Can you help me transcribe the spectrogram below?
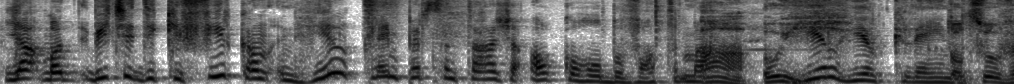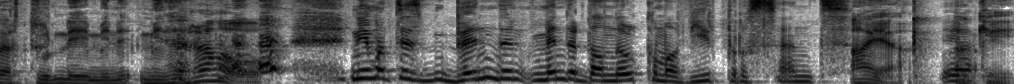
Ja, maar weet je, die kefir kan een heel klein percentage alcohol bevatten. Maar Ah, oei. heel, heel klein. Tot zover tournee min- mineraal. Nee, maar het is minder, minder dan 0,4 procent. Ah ja, Ja. oké.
